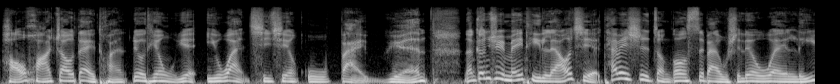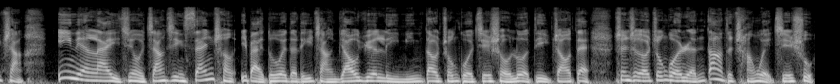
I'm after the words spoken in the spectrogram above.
豪华招待团六天五夜一万七千五百元。那根据媒体了解，台北市总共四百五十六位里长，一年来已经有将近三成一百多位的里长邀约李明到中国接受落地招待，甚至和中国人大的常委接触。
